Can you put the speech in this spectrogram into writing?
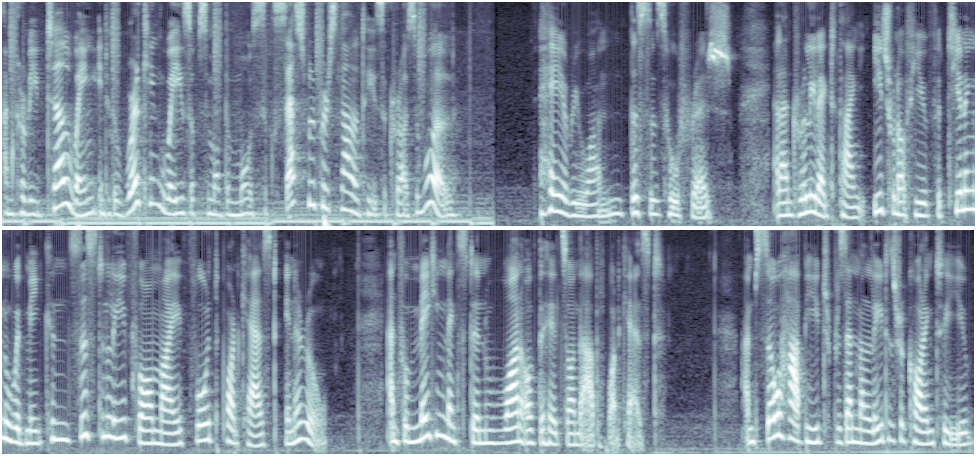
I'm currently delving into the working ways of some of the most successful personalities across the world. Hey everyone, this is Hofresh and I'd really like to thank each one of you for tuning in with me consistently for my fourth podcast in a row and for making Nextin one of the hits on the Apple Podcast. I'm so happy to present my latest recording to you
